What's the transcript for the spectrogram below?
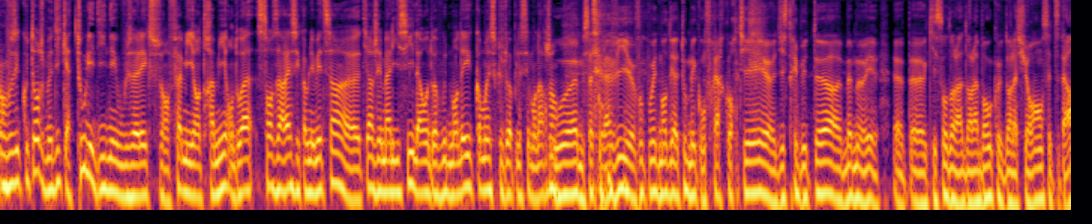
En vous écoutant, je me dis qu'à tous les dîners où vous allez, que ce soit en famille, entre amis, on doit sans arrêt, c'est comme les médecins, euh, tiens j'ai mal ici, là on doit vous demander comment est-ce que je dois placer mon argent. Ouais, mais ça c'est la vie. Vous pouvez demander à tous mes confrères courtiers, euh, distributeurs, euh, même euh, qui sont dans la, dans la banque, dans l'assurance, etc.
